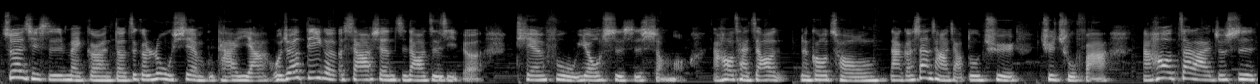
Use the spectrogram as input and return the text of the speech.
所以其实每个人的这个路线不太一样。我觉得第一个是要先知道自己的天赋优势是什么，然后才知道能够从哪个擅长的角度去去出发。然后再来就是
